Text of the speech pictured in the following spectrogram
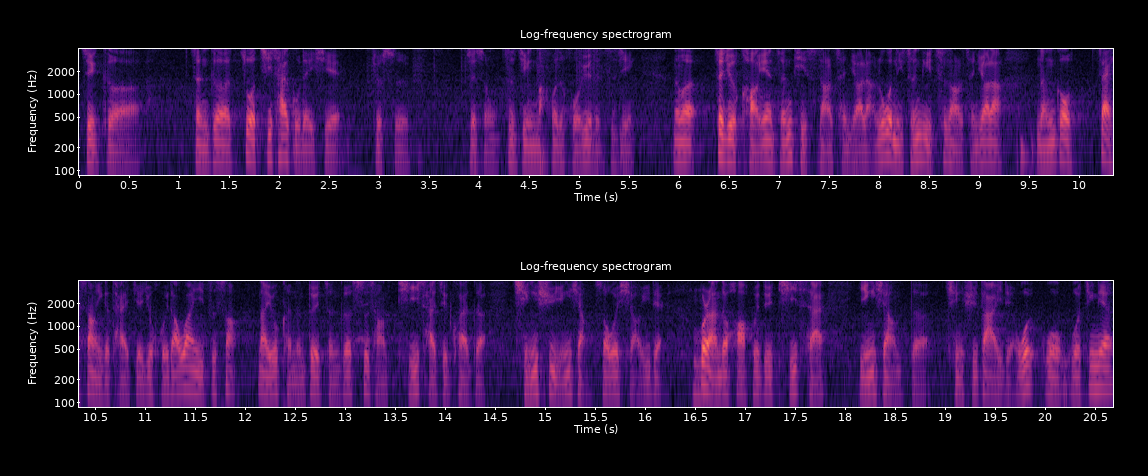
这个整个做题材股的一些就是这种资金嘛，或者活跃的资金。那么这就考验整体市场的成交量。如果你整体市场的成交量能够再上一个台阶，就回到万亿之上，那有可能对整个市场题材这块的情绪影响稍微小一点。不然的话，会对题材。影响的情绪大一点。我我我今天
